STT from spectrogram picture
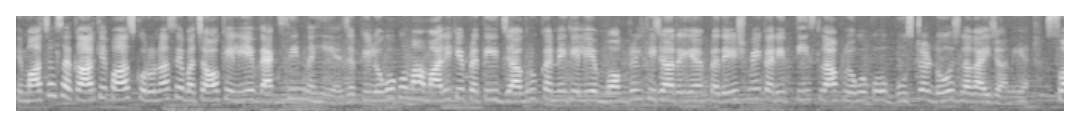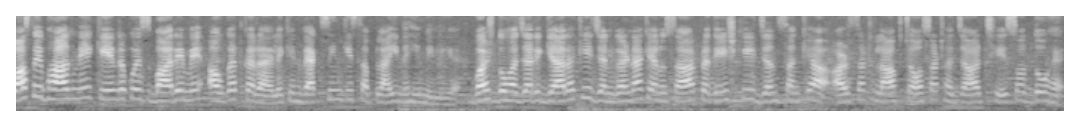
हिमाचल सरकार के पास कोरोना से बचाव के लिए वैक्सीन नहीं है, जबकि लोगों को महामारी के प्रति जागरूक करने के लिए मॉक ड्रिल की जा रही है। प्रदेश में करीब 30 लाख लोगों को बूस्टर डोज लगाई जानी है। स्वास्थ्य विभाग ने केंद्र को इस बारे में अवगत कराया, लेकिन वैक्सीन की सप्लाई नहीं मिली है। वर्ष दो हज़ार ग्यारह की जनगणना के अनुसार प्रदेश की जनसंख्या अड़सठ लाख चौसठ हज़ार छह सौ दो है।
